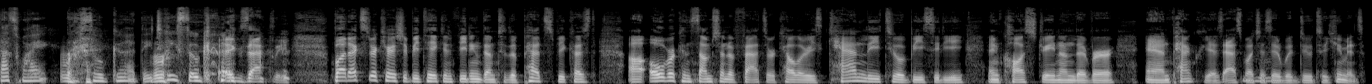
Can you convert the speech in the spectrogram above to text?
That's why they're so good. They taste so good. exactly. But extra care should be taken feeding them to the pets because uh, overconsumption of fats or calories can lead to obesity and cause strain on liver and pancreas as much as it would do to humans.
